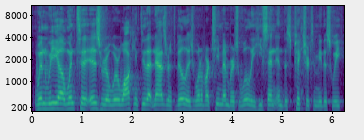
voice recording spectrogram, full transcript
When we uh, went to Israel, we were walking through that Nazareth village. One of our team members, Willie, he sent in this picture to me this week.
